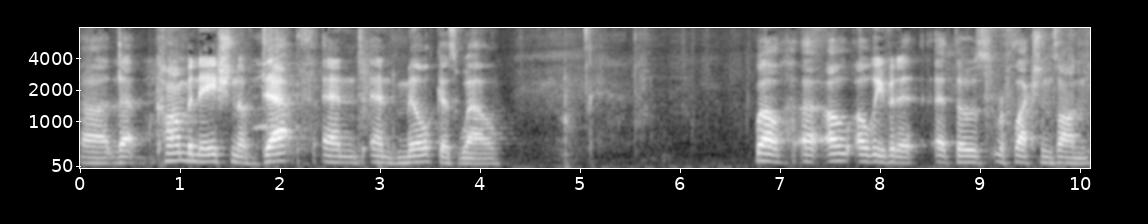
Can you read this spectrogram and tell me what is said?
uh, that combination of depth and and milk as well. Well, uh, I'll, I'll leave it at, at those reflections on,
